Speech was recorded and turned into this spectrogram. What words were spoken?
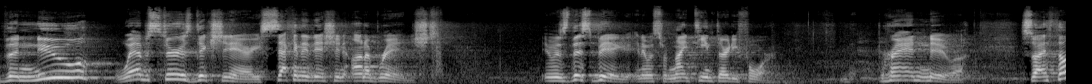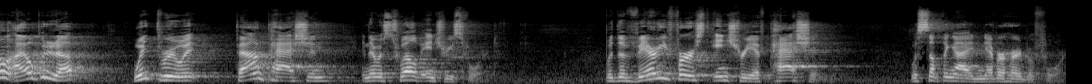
the new Webster's Dictionary, second edition, unabridged. It was this big, and it was from 1934. Brand new. So I, I opened it up, went through it, found passion, and there was 12 entries for it. But the very first entry of passion was something I had never heard before.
